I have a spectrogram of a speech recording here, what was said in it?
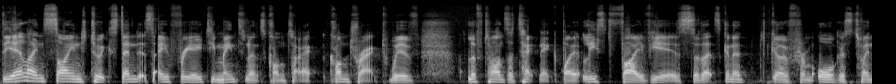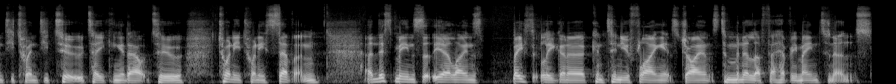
the airline signed to extend its A380 maintenance contract, contract with Lufthansa Technik by at least five years. So that's going to go from August 2022, taking it out to 2027. And this means that the airline's basically going to continue flying its giants to Manila for heavy maintenance.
